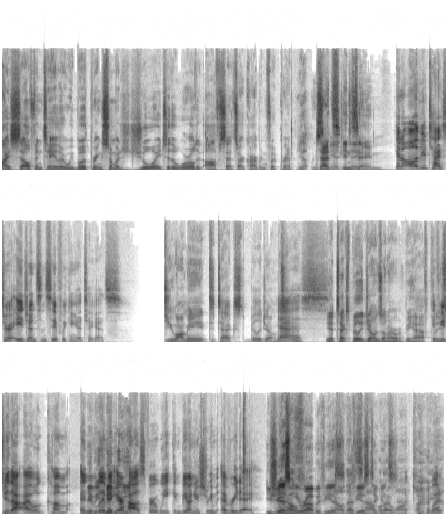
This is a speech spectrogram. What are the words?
myself and Taylor, we both bring so much joy to the world. It offsets our carbon footprint. Yep. just like That's insane. Can all of you text your agents and see if we can get tickets? Do you want me to text Billy Jones? Yes. Yeah, text Billy Jones on our behalf, please. If you do that, I will come and Maybe- live maybe at your you- house for a week and be on your stream every day. You should ask No. E-Rob if he has no, if he has not tickets. what I want, cutie. What?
